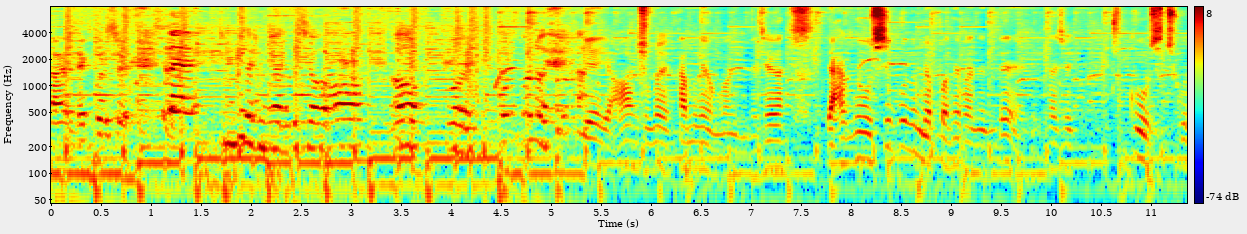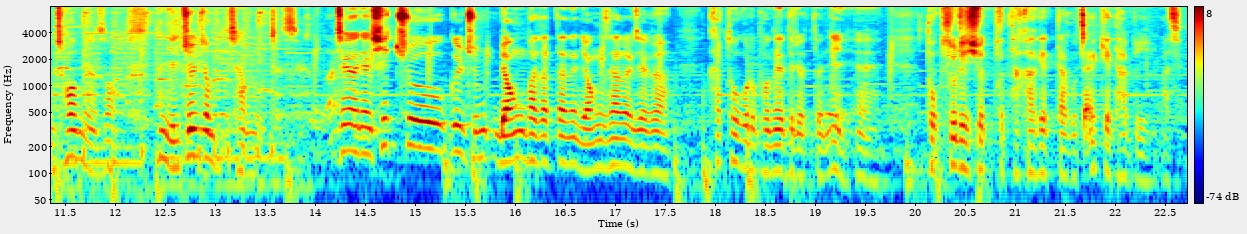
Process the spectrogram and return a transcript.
나내 거였어요. 네. 준비가 중요하죠, 그쵸? 어, 어, 뭘. 골 넣었어요. 예, 아, 정말 가문의 영광입니다. 제가 야구 시구는 몇 번 해봤는데 사실 축구 시축은 처음이어서 한 일주일 전부터 잠을 못 잤어요. 제가 그냥 시축을 좀 명받았다는 영상을 제가 카톡으로 보내드렸더니 예, 독수리 슛 부탁하겠다고 짧게 답이 왔어요.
